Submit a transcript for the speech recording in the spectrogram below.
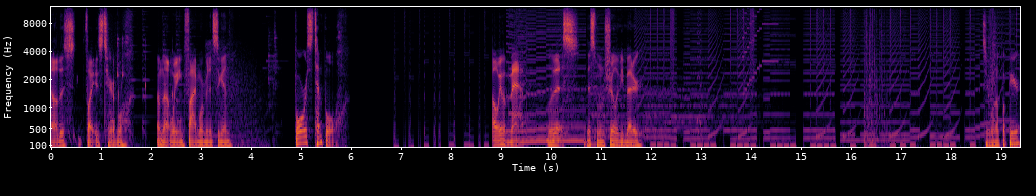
No, this fight is terrible. I'm not waiting five more minutes again. Forest Temple. Oh, we have a map. Look at this. This one will surely be better. Is there one up up here?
